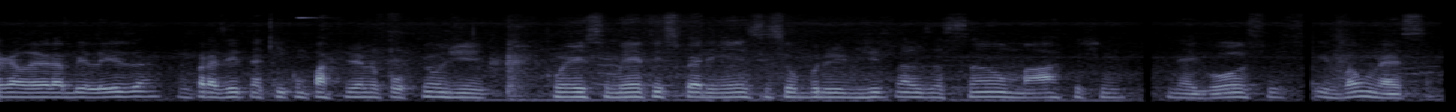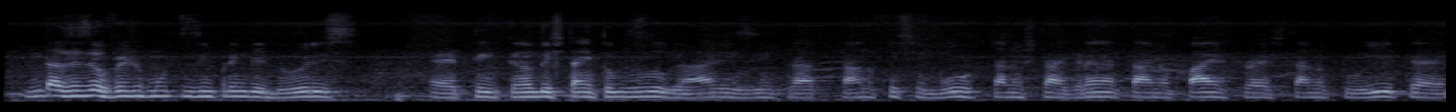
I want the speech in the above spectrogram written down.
galera, beleza? Um prazer estar aqui compartilhando um pouquinho de conhecimento e experiência sobre digitalização, marketing, negócios e vamos nessa. Muitas vezes eu vejo muitos empreendedores é, tentando estar em todos os lugares, entrar, tá no Facebook, tá no Instagram, tá no Pinterest, tá no Twitter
